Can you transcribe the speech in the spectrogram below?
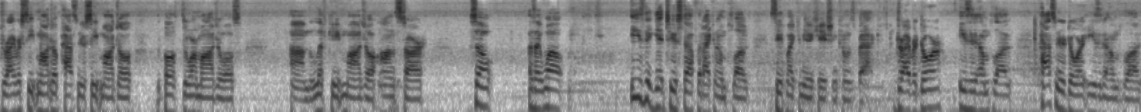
driver seat module passenger seat module the both door modules um, the liftgate module OnStar. So I was like well easy to get to stuff that I can unplug see if my communication comes back. Driver door? Easy to unplug. Passenger door easy to unplug.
